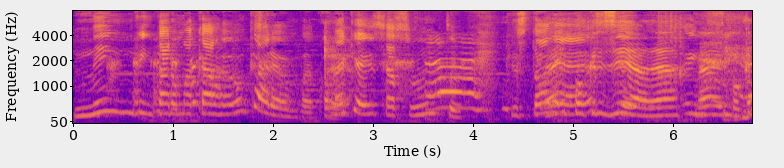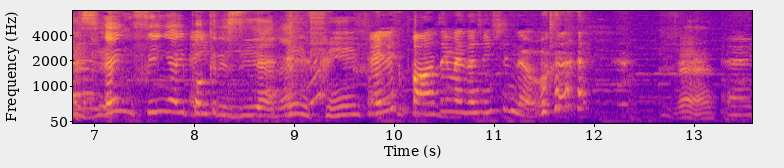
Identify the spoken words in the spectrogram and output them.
nem inventaram macarrão, caramba. Como é, que é esse assunto? Que história é, É hipocrisia, né? essa? É Enfim, hipocrisia. enfim, a hipocrisia, né? Enfim, Eles podem, mas a gente não. é. É,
